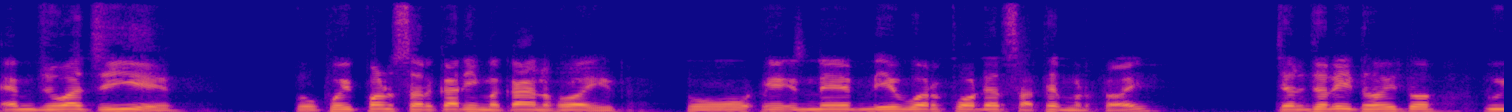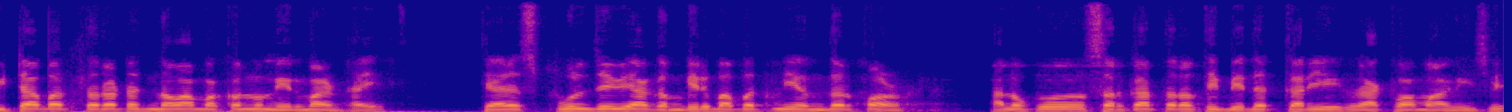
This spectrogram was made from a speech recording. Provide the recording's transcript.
એમ જોવા જઈએ તો કોઈ પણ સરકારી મકાન હોય તો એને બે વર્ક ઓર્ડર સાથે મળતા હોય. જર્જરિત હોય તો તૂટ્યા બાદ તરત જ નવા મકાનનું નિર્માણ થાય. ત્યારે સ્કૂલ જેવી આ ગંભીર બાબતની અંદર પણ આ લોકો સરકાર તરફથી બેદરકારી રાખવામાં આવી છે.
